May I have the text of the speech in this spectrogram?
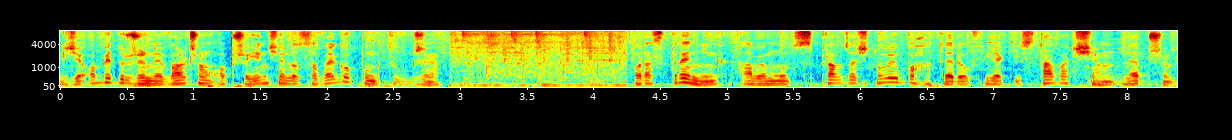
gdzie obie drużyny walczą o przejęcie losowego punktu w grze. Oraz trening, aby móc sprawdzać nowych bohaterów, jak i stawać się lepszym.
